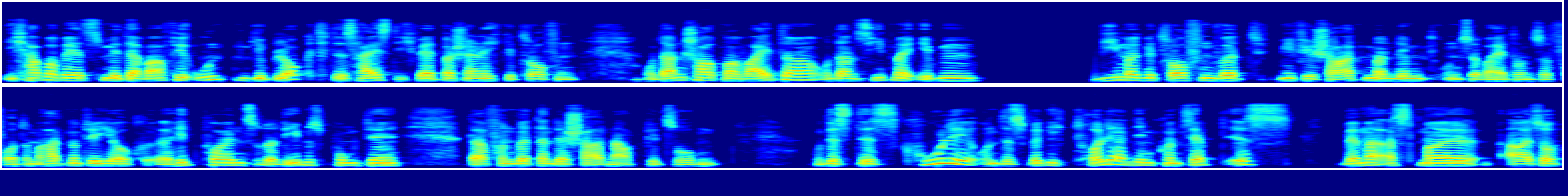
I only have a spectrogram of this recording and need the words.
Ich habe aber jetzt mit der Waffe unten geblockt. Das heißt, ich werde wahrscheinlich getroffen. Und dann schaut man weiter und dann sieht man eben, wie man getroffen wird, wie viel Schaden man nimmt und so weiter und so fort. Und man hat natürlich auch äh, Hitpoints oder Lebenspunkte. Davon wird dann der Schaden abgezogen. Und das, das Coole und das wirklich Tolle an dem Konzept ist, wenn man erstmal, also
